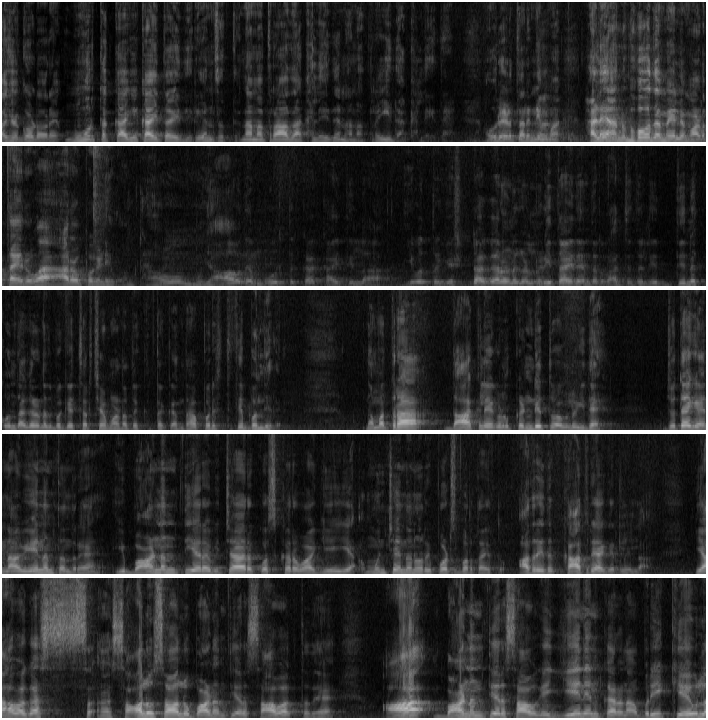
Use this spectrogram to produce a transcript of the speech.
ಅಶೋಕ್ ಗೌಡ ಅವರೇ, ಮುಹೂರ್ತಕ್ಕಾಗಿ ಕಾಯ್ತಾ ಇದ್ದೀರಿ ಅನ್ಸುತ್ತೆ. ನನ್ನ ಹತ್ರ ಆ ದಾಖಲೆ ಇದೆ, ನನ್ನ ಹತ್ರ ಈ ದಾಖಲೆ ಇದೆ. ಅವ್ರು ಹೇಳ್ತಾರೆ, ನಿಮ್ಮ ಹಳೆ ಅನುಭವದ ಮೇಲೆ ಮಾಡ್ತಾ ಇರುವ ಆರೋಪಗಳಿವು ಅಂತ. ನಾವು ಯಾವುದೇ ಮುಹೂರ್ತಕ್ಕಾಗಿ ಕಾಯ್ತಿಲ್ಲ. ಇವತ್ತು ಎಷ್ಟು ಹಗರಣಗಳು ನಡೀತಾ ಇದೆ ಅಂದರೆ ರಾಜ್ಯದಲ್ಲಿ ದಿನಕ್ಕೊಂದು ಹಗರಣದ ಬಗ್ಗೆ ಚರ್ಚೆ ಮಾಡೋದಕ್ಕಂತಹ ಪರಿಸ್ಥಿತಿ ಬಂದಿದೆ. ನಮ್ಮ ಹತ್ರ ದಾಖಲೆಗಳು ಖಂಡಿತವಾಗಲೂ ಇದೆ. ಜೊತೆಗೆ ನಾವು ಏನಂತಂದರೆ, ಈ ಬಾಣಂತಿಯರ ವಿಚಾರಕ್ಕೋಸ್ಕರವಾಗಿ ಮುಂಚೆಯಿಂದನೂ ರಿಪೋರ್ಟ್ಸ್ ಬರ್ತಾಯಿತ್ತು ಆದರೆ ಇದಕ್ಕೆ ಖಾತ್ರಿ ಆಗಿರಲಿಲ್ಲ. ಯಾವಾಗ ಸಾಲು ಸಾಲು ಬಾಣಂತಿಯರ ಸಾವಾಗ್ತದೆ, ಆ ಬಾಣಂತಿಯರ ಸಾವಿಗೆ ಏನೇನು ಕಾರಣ? ಬರೀ ಕೇವಲ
